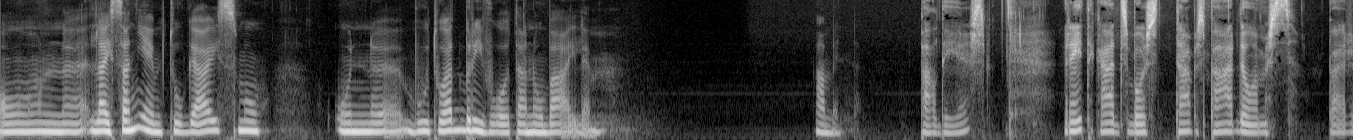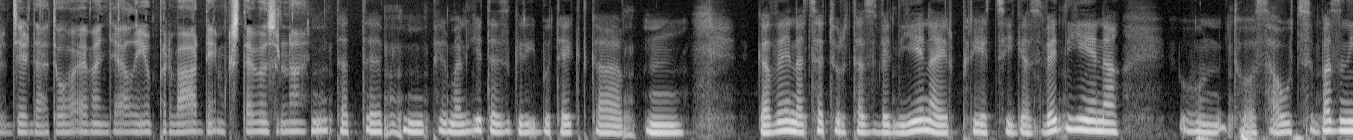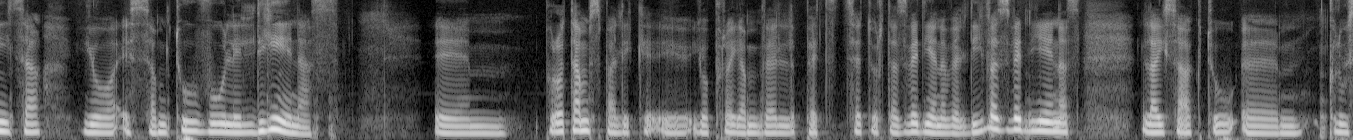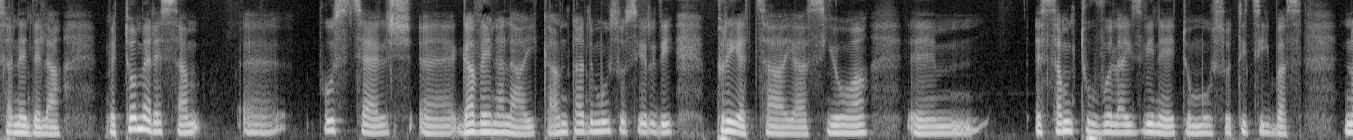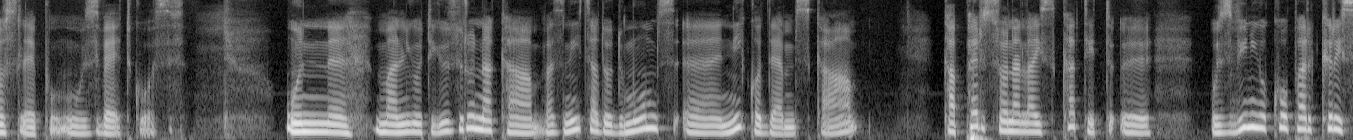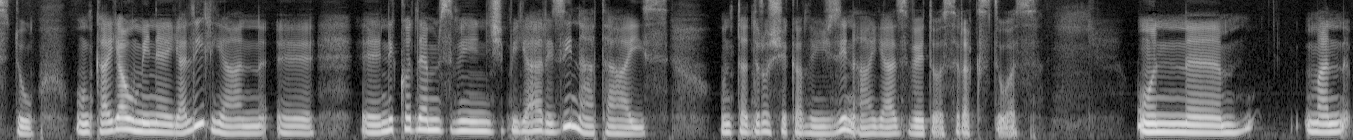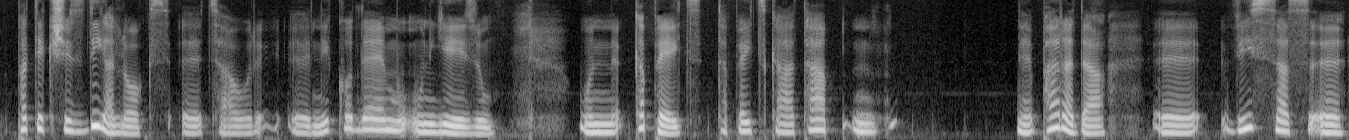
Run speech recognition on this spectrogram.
un lai saņemtu gaismu un būtu atbrīvota no bailēm. Amen. Paldies! Rīta, kādas būs tavas pārdomas par dzirdēto evaņģēliju, par vārdiem, kas tevi uzrunāja? Nu, tad mm, pirmā lieta es gribu teikt, ka mm, Gavena ceturtā zvediena ir priecīga zvediena, un to sauc baznīca, jo esam tuvu lieldienas. Um, protams, palika joprojām vēl pēc ceturtās zvediena vēl divas zvedienas, lai sāktu um, klusa nedēļā. Bet tomēr esam uh, pusceļš uh, gavena laikā, un tad mūsu sirdi priecājās, jo um, esam tuvu, lai svinētu mūsu ticības noslēpumu svētkos. Un uh, man ļoti uzrunā, ka baznīca dod mums uh, Nikodems, kā, kā persona, lai skatīt uh, uz viņu kopā ar Kristu. Un kā jau minēja Lilian, uh, Nikodems viņš bija arī zinātājs, un tad droši, ka viņš zināja svētos rakstos. Un um, man patīk šis dialogs uh, caur uh, Nikodēmu un Jēzu. Un kāpēc? Tāpēc, kā tā mm, parādā uh, visas, uh,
